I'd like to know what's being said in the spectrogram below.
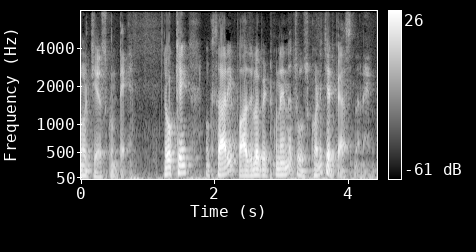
నోట్ చేసుకుంటే. ఓకే ఒకసారి పాజులో పెట్టుకునైనా చూసుకోండి చెప్పేస్తున్నాను నేను.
